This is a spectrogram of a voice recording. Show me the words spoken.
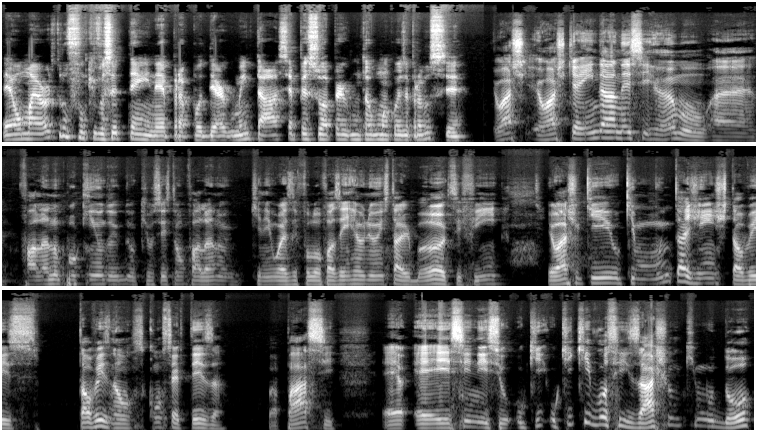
é o maior trunfo que você tem, né, para poder argumentar se a pessoa pergunta alguma coisa para você. Eu acho, eu acho que ainda nesse ramo, é, falando um pouquinho do, do, que vocês estão falando, que nem o Wesley falou, fazer em reunião em Starbucks, enfim, eu acho que o que muita gente, talvez, talvez não, com certeza, passe, é, é esse início. O que, o que, que vocês acham que mudou?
